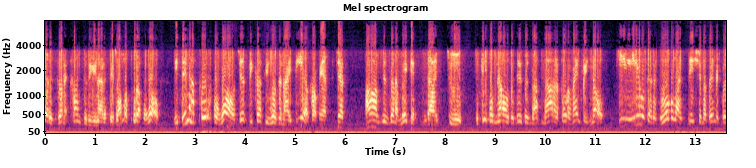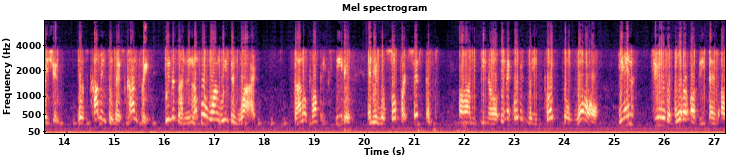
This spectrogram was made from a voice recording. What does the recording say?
what is going to come to the United States, so I'm going to put up a wall. He did not put up a wall just because it was an idea from him just oh, I'm just going to make it like to to people know that this is not, not a port of entry. No, he knew that a globalization of immigration was coming to this country. This is the number one reason why Donald Trump exceeded, and it was so persistent on, you know, unequivocally put the wall into the border of the uh,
